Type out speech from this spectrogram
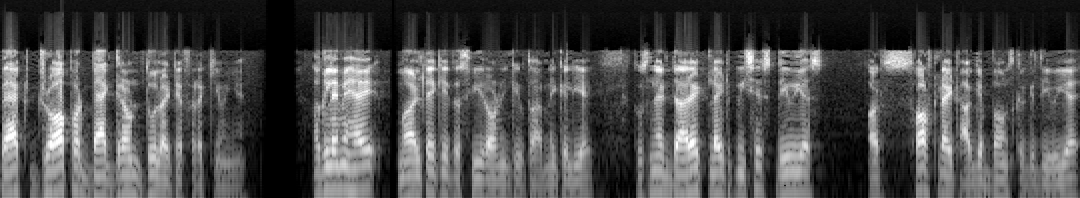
बैक ड्रॉप और बैकग्राउंड दो लाइटें फ़र्क की हुई हैं। अगले में है माल्टे की तस्वीर और इनकी उतारने के लिए। तो उसने डायरेक्ट लाइट पीछे दी हुई है और सॉफ्ट लाइट आगे बाउंस करके दी हुई है।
